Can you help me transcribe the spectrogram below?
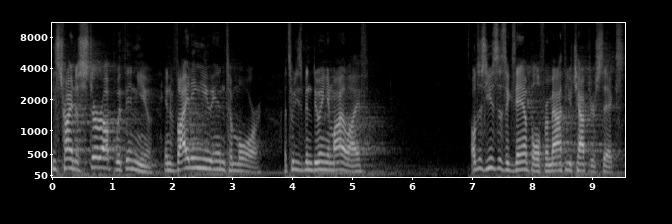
he's trying to stir up within you, inviting you into more. That's what He's been doing in my life. I'll just use this example from Matthew chapter 6.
